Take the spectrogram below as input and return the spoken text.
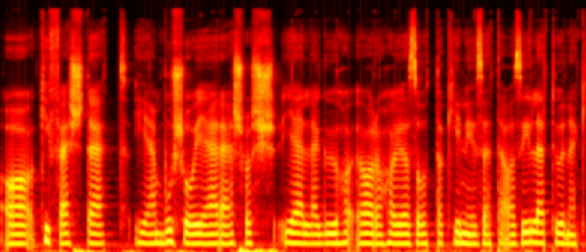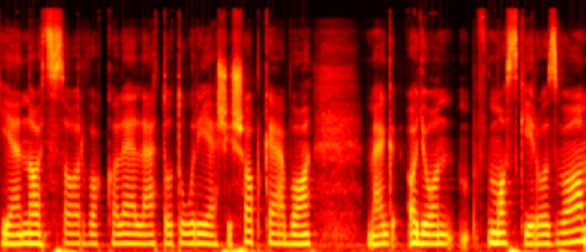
a kifestett, ilyen busójárásos jellegű, arra hajazott a kinézete az illetőnek, ilyen nagy szarvakkal ellátott óriási sapkában, meg agyon maszkírozva.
